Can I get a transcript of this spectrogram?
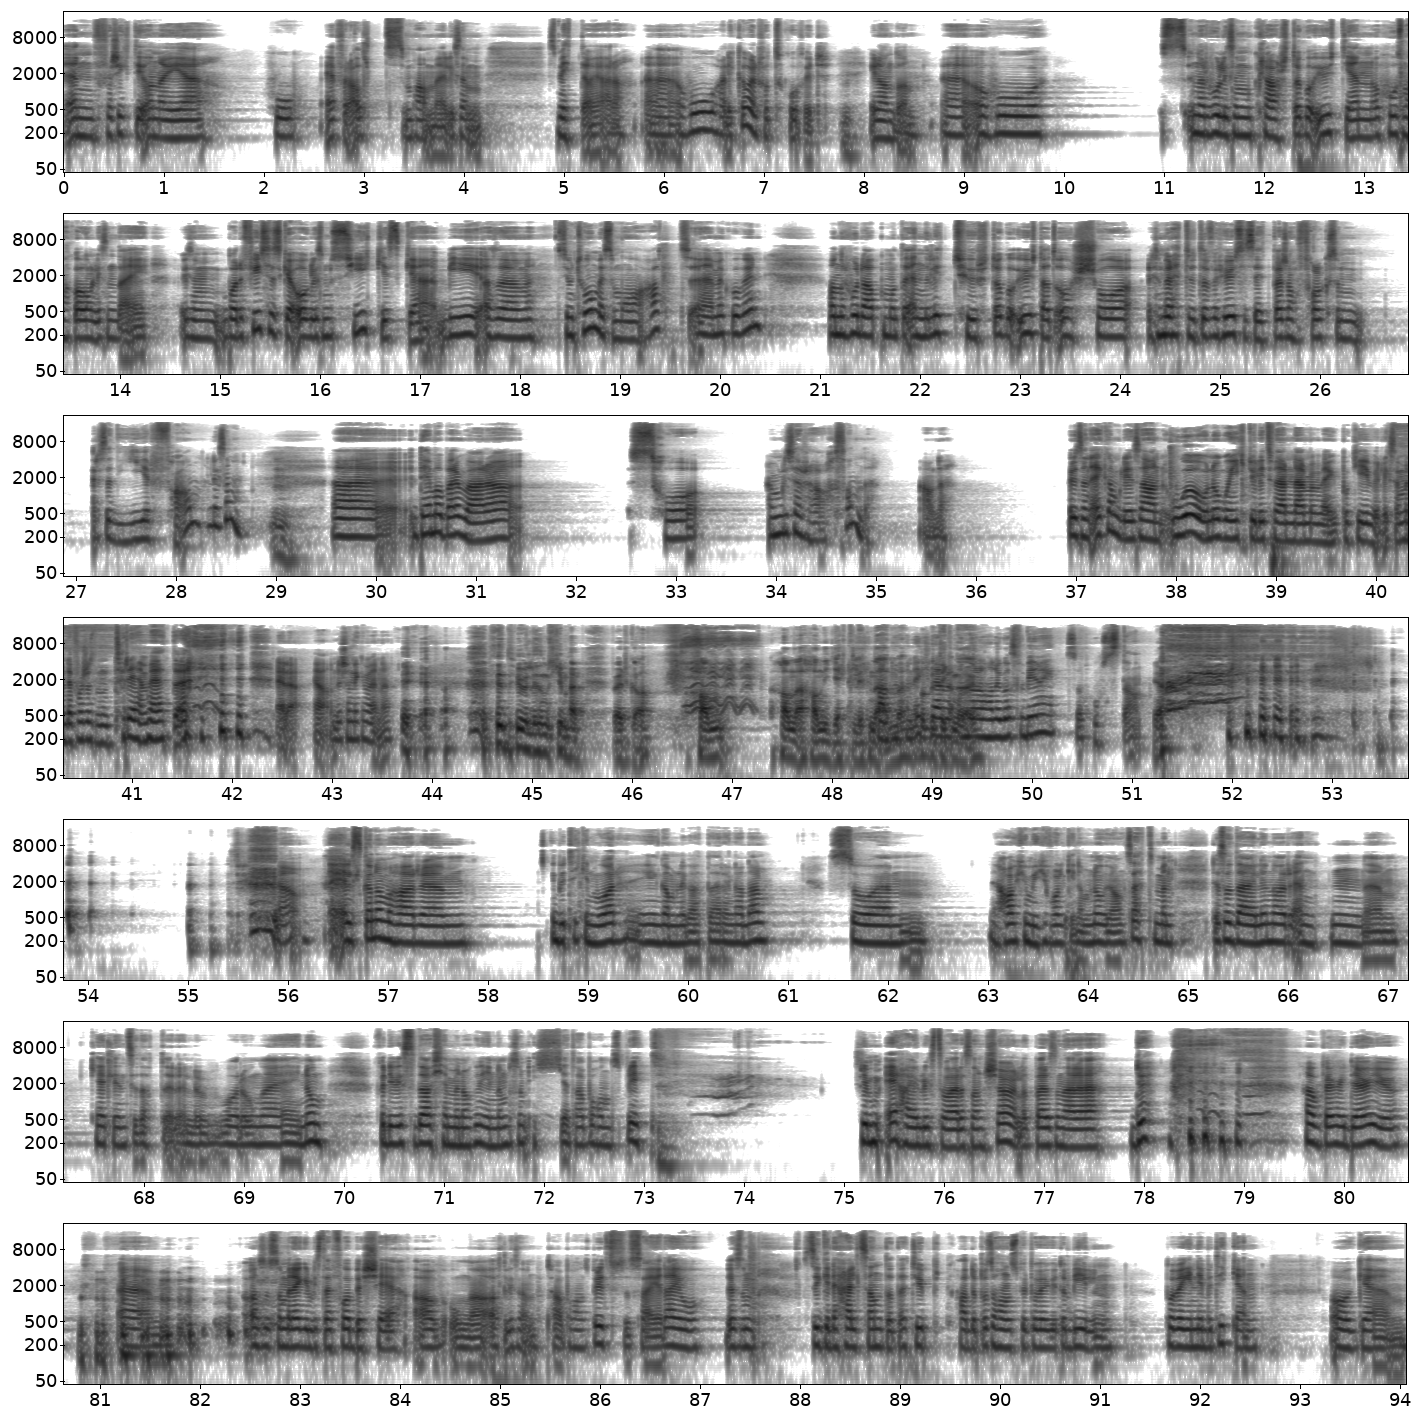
en forsiktig og nøye hun er for alt som har med liksom smitte å gjøre. Uh, og hun har likevel fått covid i London. Uh, og hun Når hun liksom klarte å gå ut igjen, og hun snakka om liksom de liksom både fysiske og liksom psykiske bi, altså, symptomer som hun har hatt eh, med covid, og når hun da på en måte endelig turte å gå ut igjen og se liksom rett utover huset sitt bare sånn folk som rett og slett gir faen, liksom. Mm. Eh, det må bare være så Jeg blir så rasende av det. Fordi sånn, Jeg kan bli sånn Wow, nå gikk du litt for nærme meg på Kiwi, liksom, men det er fortsatt sånn tre meter. Eller, ja, du skjønner hva jeg mener? Ja. du er liksom ikke med Vet du hva? Han, han, han gikk litt nærme på gikk der, butikken og i når han hadde gått forbi meg, så hosta han. Ja. Ja. Jeg elsker når vi har um, I butikken vår i gamlegata her i Gladal, så um, Jeg har ikke mye folk innom nå uansett, men det er så deilig når enten um, Caitlyn sin datter eller våre unger er innom. Fordi hvis det da kommer noen innom som ikke tar på håndsprit For jeg har jo lyst til å være sånn sjøl, at bare sånn herre Du! How very dare you? Um, altså Som regel hvis de får beskjed av unger at liksom ta på håndsprit, så sier de jo det som sikkert er helt sant, at de typ hadde på seg håndsprit på vei ut av bilen, på vei inn i butikken, og um,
